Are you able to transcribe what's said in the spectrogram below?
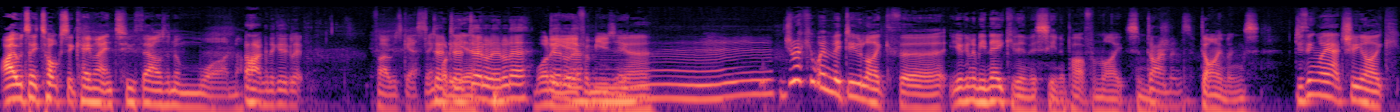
I would say Toxic came out in 2001, Oh, I'm going to Google it. if I was guessing. What a year. What a year for music. Yeah. Mm, Do you reckon when they do like the you're going to be naked in this scene, apart from like some Diamonds. diamonds? Do you think they actually like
